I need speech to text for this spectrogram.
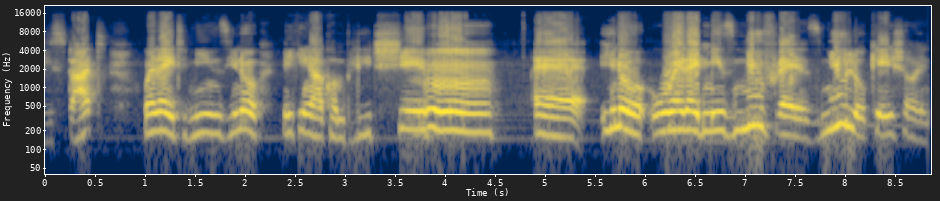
restart, whether it means, you know, making a complete shift, Mm, uh, you know, whether it means new friends, new location,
